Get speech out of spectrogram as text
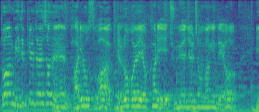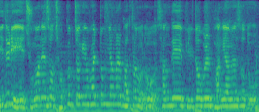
또한 미드필더에서는 바리오스와 갤러거의 역할이 중요해질 전망인데요. 이들이 중원에서 적극적인 활동량을 바탕으로 상대의 빌드업을 방해하면서도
